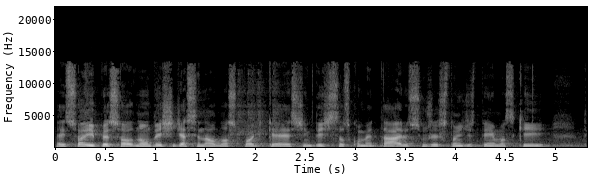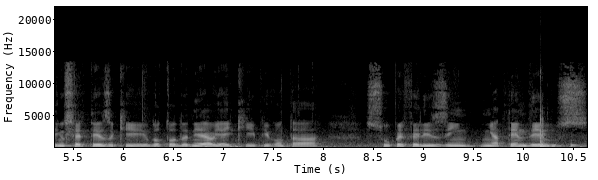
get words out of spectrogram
É isso aí, pessoal. Não deixe de assinar o nosso podcast, deixe seus comentários, sugestões de temas que tenho certeza que o Dr. Daniel e a equipe vão estar super felizes em, em atendê-los.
